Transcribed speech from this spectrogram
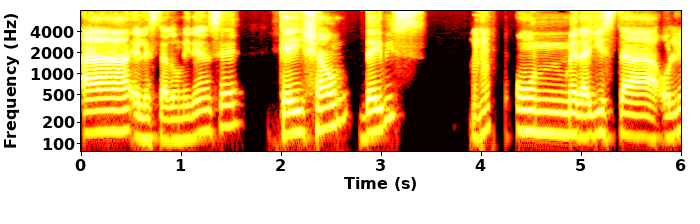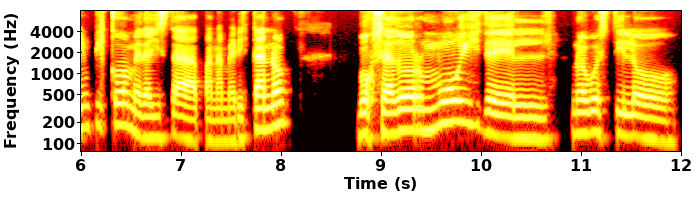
a el estadounidense Keyshawn Davis, un medallista olímpico, medallista panamericano, boxeador muy del nuevo estilo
